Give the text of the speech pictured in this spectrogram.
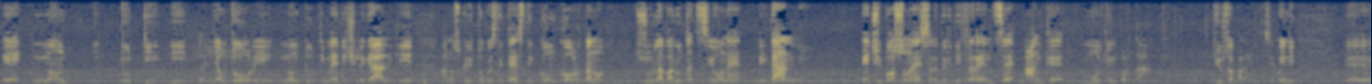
e non tutti gli autori, non tutti i medici legali che hanno scritto questi testi, concordano sulla valutazione dei danni e ci possono essere delle differenze anche molto importanti. Chiusa parentesi. Quindi eh,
